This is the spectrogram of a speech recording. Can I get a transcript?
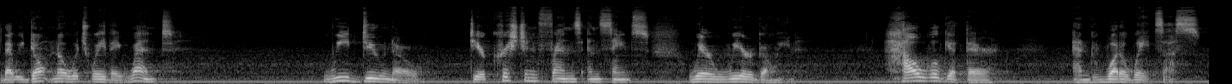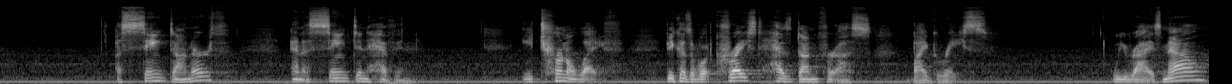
that we don't know which way they went, we do know, dear Christian friends and saints, where we're going, how we'll get there, and what awaits us. A saint on earth and a saint in heaven. Eternal life because of what Christ has done for us by grace. We rise now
